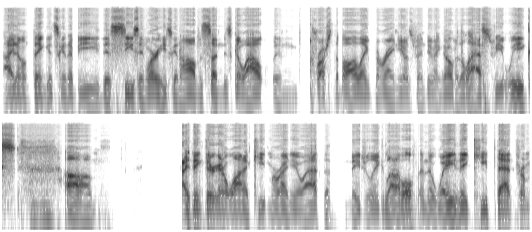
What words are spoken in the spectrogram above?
I don't think it's going to be this season where he's going to all of a sudden just go out and crush the ball like Moreno's been doing over the last few weeks. Um, I think they're going to want to keep Moreno at the major league level, and the way they keep that from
